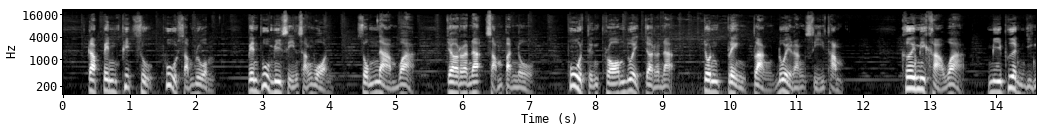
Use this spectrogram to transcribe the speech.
ำกลับเป็นภิกษุผู้สำรวม เป็นผู้มีศีลสังวร สมนามว่าจรณะสัมปันโน พูดถึงพร้อมด้วยจรณะจนเปล่งปลั่งด้วยรังสีธรรม เคยมีข่าวว่ามีเพื่อนหญิง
